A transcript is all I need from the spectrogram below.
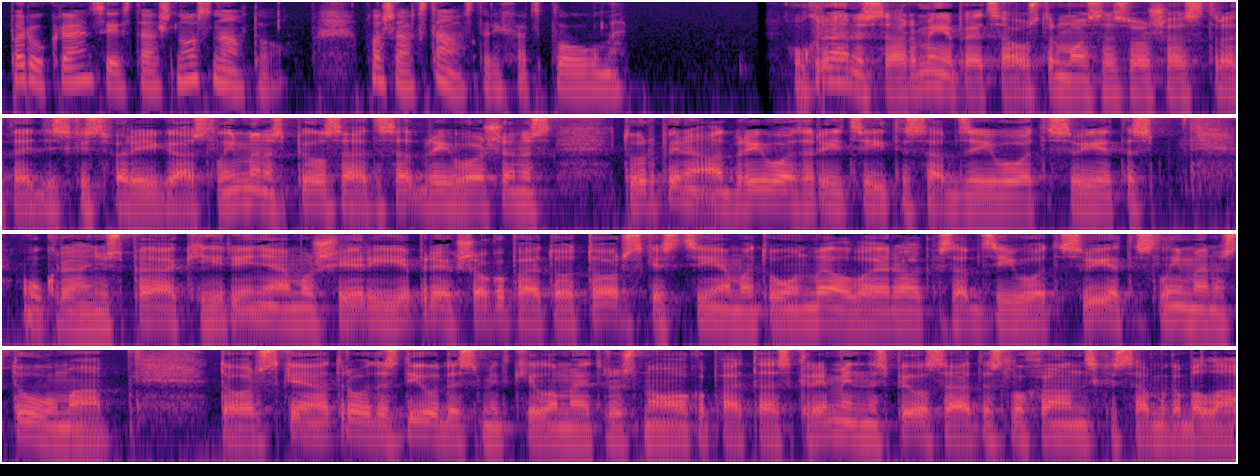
par Ukrainas iestāšanos NATO. Plašāk stāsta Rihards Plūme. Ukrainas armija pēc austrumos esošās strateģiski svarīgās Limanas pilsētas atbrīvošanas turpina atbrīvot arī citas apdzīvotas vietas. Ukraiņu spēki ir ieņēmuši arī iepriekš okupēto Torskes ciematu un vēl vairākas apdzīvotas vietas Limanas tuvumā. Torske atrodas 20 km no okupētās Kreminas pilsētas Luhanskas apgabalā.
